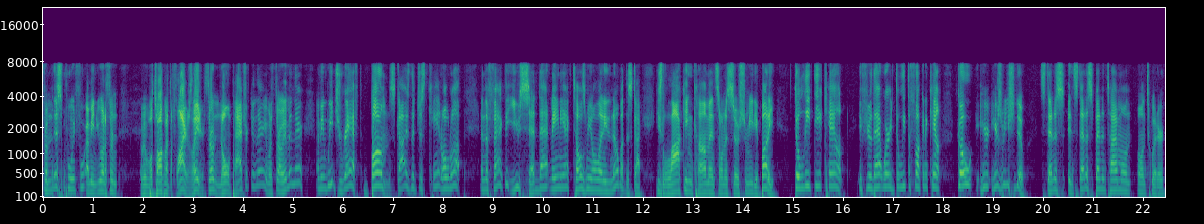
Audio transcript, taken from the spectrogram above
from this point forward. I mean, you want to throw. I mean, we'll talk about the Flyers later. Throw Nolan Patrick in there. You want to throw him in there? I mean, we draft bums, guys that just can't hold up. And the fact that you said that, maniac, tells me all I need to know about this guy. He's locking comments on his social media, buddy. Delete the account. If you're that worried, delete the fucking account. Go here. Here's what you should do. Instead of instead of spending time on on Twitter,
